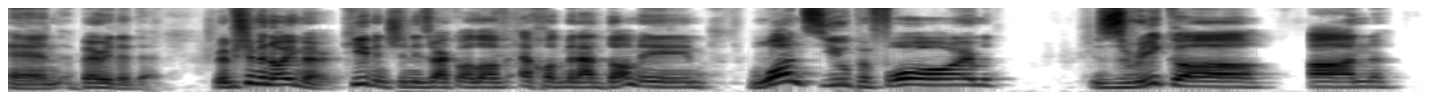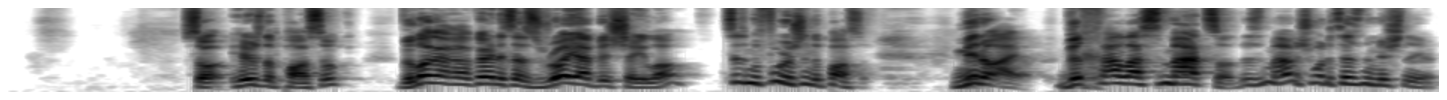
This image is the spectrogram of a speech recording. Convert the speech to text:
and bury the dead. Once you perform Zrika on. So here's the pasuk. It says Roya b'Sheila. It says Mefurish in the pasuk. Minoaya. V'chalas matzah. This is mamish what it says in the Mishnah here.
